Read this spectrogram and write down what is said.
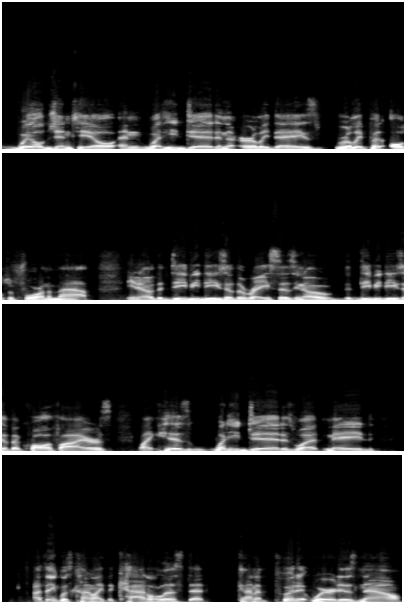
Will Gentile and what he did in the early days really put Ultra 4 on the map. You know, the DVDs of the races, you know, the DVDs of the qualifiers, like his, what he did is what made, I think was kind of like the catalyst that kind of put it where it is now.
